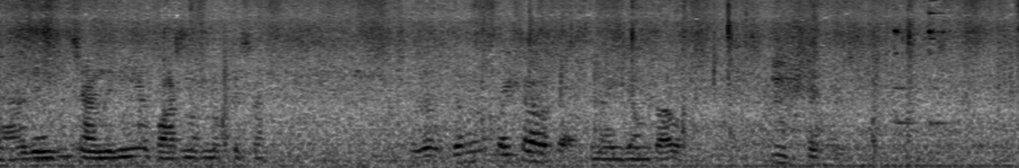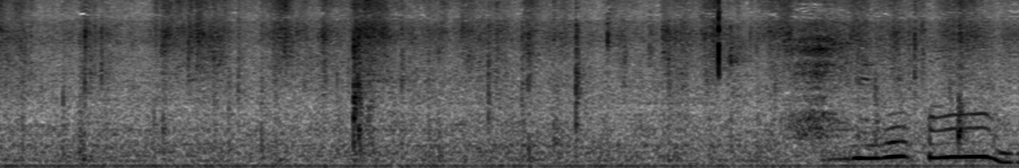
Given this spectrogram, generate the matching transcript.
चांदनी चांदनी है पार्टनर लोग के साथ पैसा होता नहीं जमता हो I never found.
